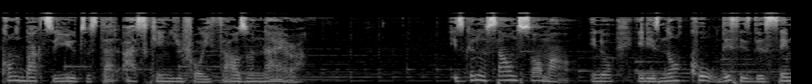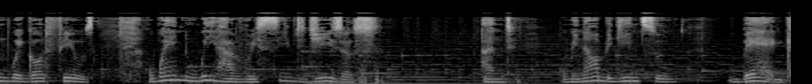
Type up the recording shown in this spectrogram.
comes back to you to start asking you for a thousand naira, it's going to sound somehow. You know, it is not cool. This is the same way God feels. When we have received Jesus and we now begin to beg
